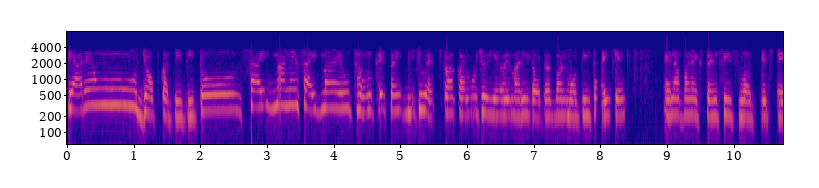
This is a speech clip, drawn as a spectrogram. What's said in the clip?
ત્યારે હું જોબ કરતી હતી. તો સાઈડમાં ને સાઈડમાં એવું થયું કે કંઈક બીજું એક્સ્ટ્રા કરવું જોઈએ. હવે મારી ડોટર પણ મોટી થાય છે. એના પણ એક્સપેન્સીસ વધે છે.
